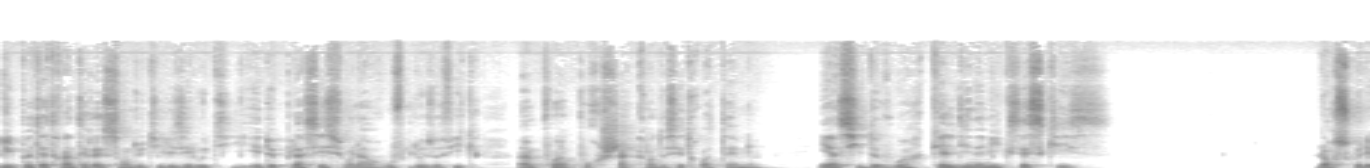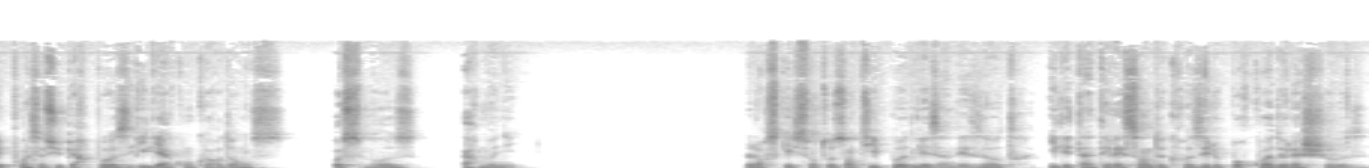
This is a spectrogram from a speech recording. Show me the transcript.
il peut être intéressant d'utiliser l'outil et de placer sur la roue philosophique un point pour chacun de ces trois thèmes et ainsi de voir quelle dynamique s'esquisse. Lorsque les points se superposent, il y a concordance, osmose, harmonie. Lorsqu'ils sont aux antipodes les uns des autres, il est intéressant de creuser le pourquoi de la chose,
